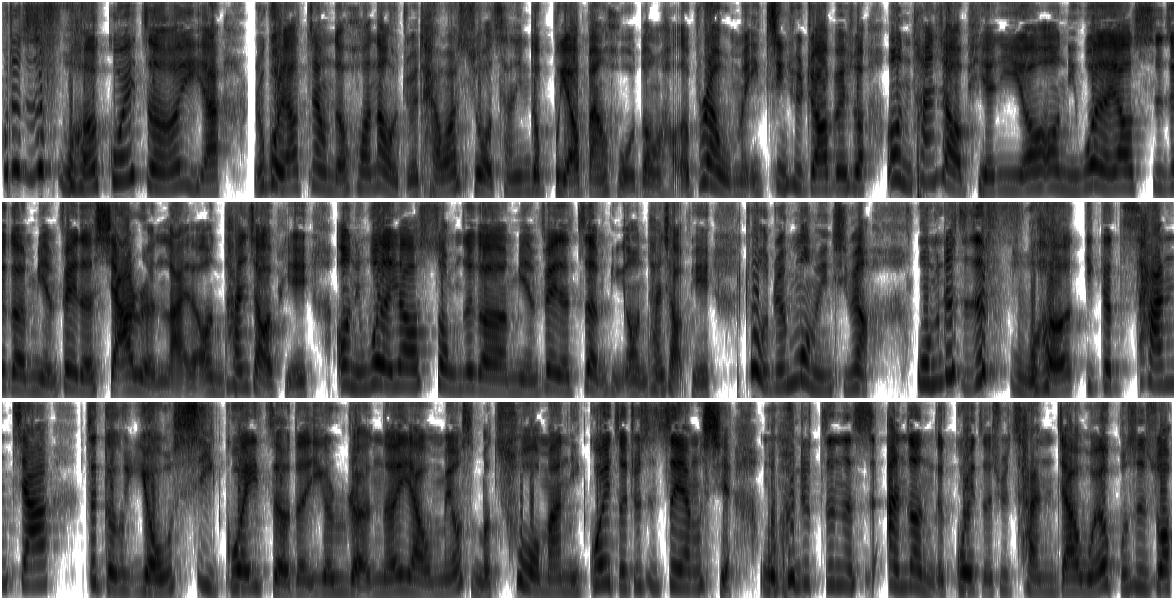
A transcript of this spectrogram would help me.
我就只是符合规则而已啊。如果要这样的话，那我觉得台湾所有餐厅都不要办活动好了，不然我们一进去就要被说哦，你贪小便宜哦哦，你为了要吃这个免费的虾仁来了哦，你贪小便宜哦，你为了要送这个免费的赠品哦，你贪小便宜，就我觉得莫名其妙。我们就只是符合一个餐参加这个游戏规则的一个人而已啊，我没有什么错吗？你规则就是这样写，我们就真的是按照你的规则去参加。我又不是说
